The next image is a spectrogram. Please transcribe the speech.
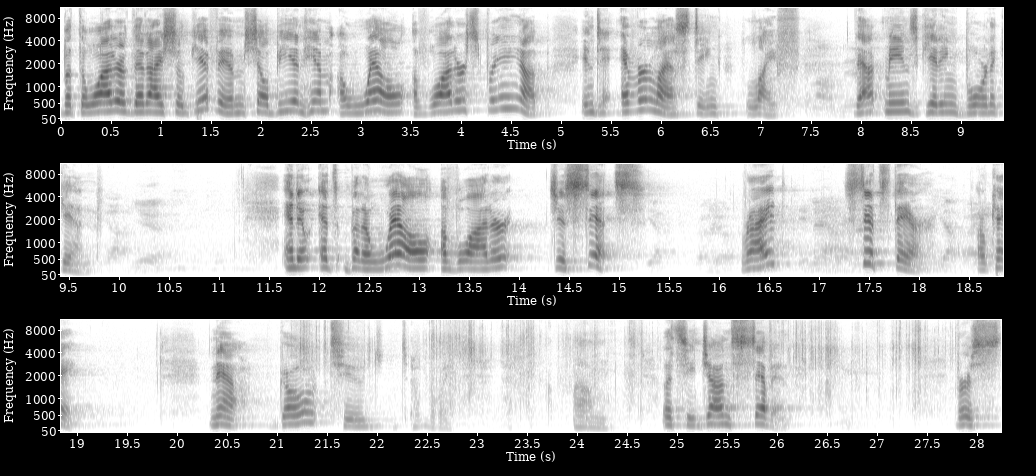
But the water that I shall give him shall be in him a well of water springing up into everlasting life. That means getting born again. And it, it's but a well of water just sits, right? Sits there. Okay. Now go to oh boy. Um, let's see, John seven, verse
